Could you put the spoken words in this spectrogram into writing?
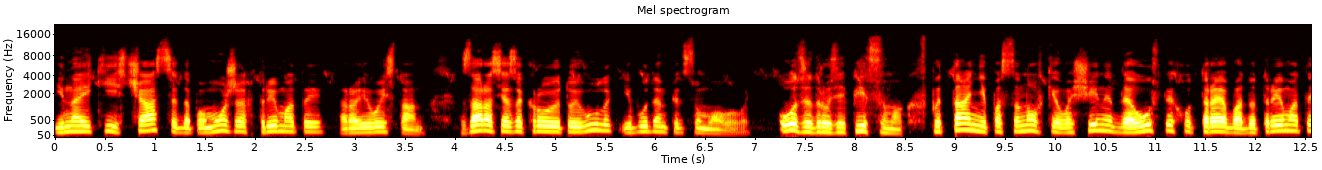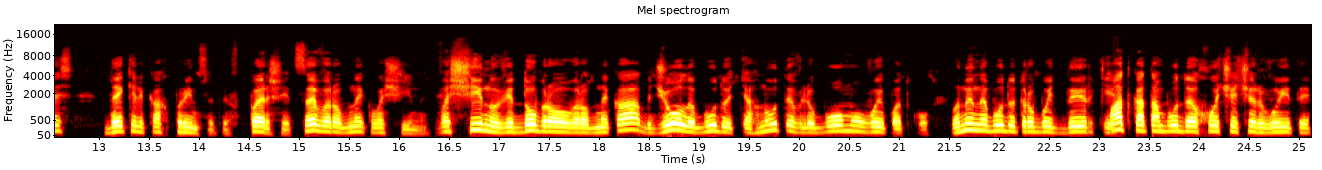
і на якийсь час це допоможе втримати ройовий стан. Зараз я закрою той вулик і будемо підсумовувати. Отже, друзі, підсумок. В питанні постановки овощини для успіху треба дотриматись декількох принципів. Перший це виробник вощини. Вощину від доброго виробника бджоли будуть тягнути в будь-якому випадку. Вони не будуть робити дирки, матка там буде охоче червити.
